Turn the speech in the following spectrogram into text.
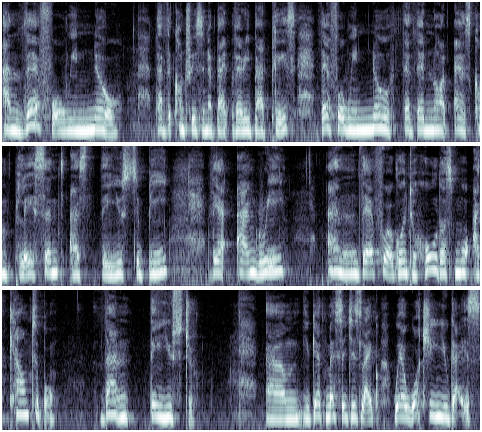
and therefore we know that the country is in a bad, very bad place. Therefore, we know that they're not as complacent as they used to be. They're angry and therefore are going to hold us more accountable than they used to. Um, you get messages like we're watching you guys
